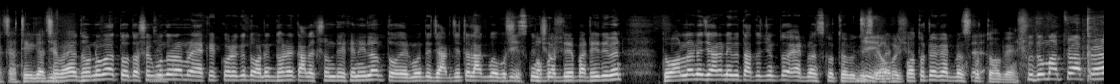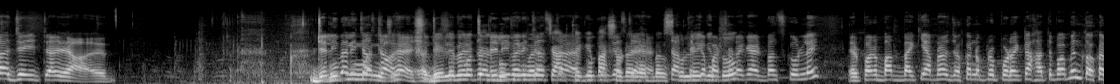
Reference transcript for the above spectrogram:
আচ্ছা ঠিক আছে ভাইয়া ধন্যবাদ। তো দর্শক বন্ধুরা আমরা এক এক করে কিন্তু অনেক ধরনের কালেকশন দেখে নিলাম। তো এর মধ্যে যার যেটা লাগবে অবশ্যই স্ক্রিনশট দিয়ে পাঠিয়ে দিবেন। তো অনলাইনে যারা নেবে তাদের জন্য তো অ্যাডভান্স করতে হবে? কত টাকা অ্যাডভান্স করতে হবে? শুধুমাত্র আপনারা যেইটা ডেলিভারি চার্জটা হ্যাঁ ডেলিভারি চার্জ ডেলিভারি চার্জ 4 থেকে 500 টাকা অ্যাডভান্স করলে কিন্তু 500 টাকা অ্যাডভান্স করলেই এরপর বাদ বাকি আপনারা যখন আপনার প্রোডাক্টটা হাতে পাবেন তখন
